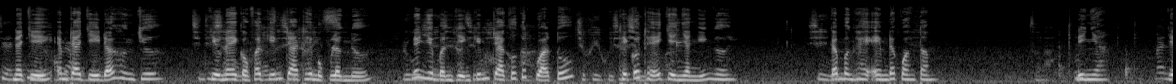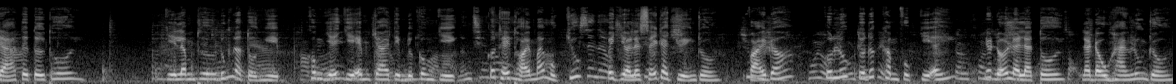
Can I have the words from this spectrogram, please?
Nè chị Em trai chị đỡ hơn chưa? Chiều nay còn phải kiểm tra thêm một lần nữa. Nếu như bệnh viện kiểm tra có kết quả tốt Thì có thể về nhà nghỉ ngơi. Cảm ơn hai em đã quan tâm. Đi nha. Dạ từ từ thôi. Chị Lâm Thư đúng là tội nghiệp, Không dễ gì em trai tìm được công việc, Có thể thoải mái một chút, Bây giờ lại xảy ra chuyện rồi. Phải đó, Có lúc tôi rất khâm phục chị ấy, Nếu đổi lại là tôi, Là đầu hàng luôn rồi.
